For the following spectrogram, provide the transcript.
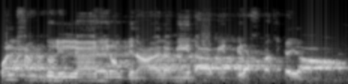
والحمد لله رب العالمين. آمين. برحمتك يا رب.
